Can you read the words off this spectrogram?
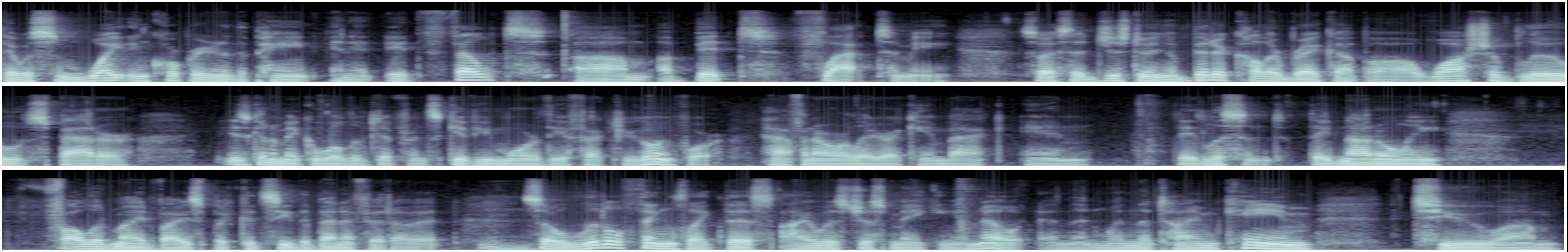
there was some white incorporated into the paint, and it, it felt um, a bit flat to me. So I said, just doing a bit of color breakup, a wash of blue spatter is going to make a world of difference, give you more of the effect you're going for. Half an hour later, I came back and they listened. They not only followed my advice but could see the benefit of it. So little things like this, I was just making a note. And then when the time came to um,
